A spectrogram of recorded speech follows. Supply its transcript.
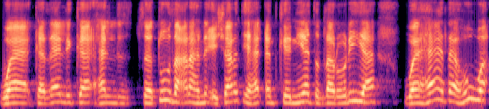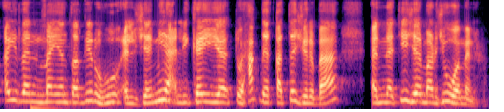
وكذلك هل ستوضع رهن إشارتها الإمكانيات الضرورية؟ وهذا هو أيضا ما ينتظره الجميع لكي تحقق التجربة النتيجة المرجوة منها.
